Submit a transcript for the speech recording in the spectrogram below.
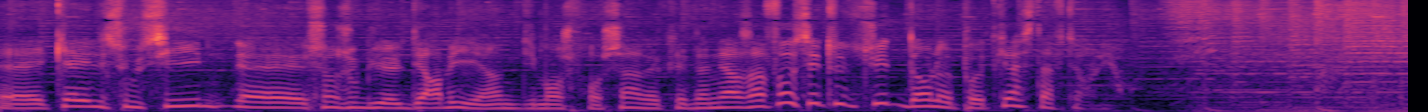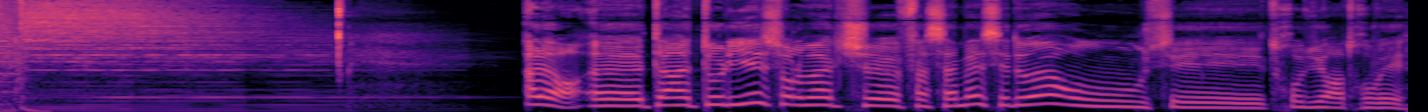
Euh, quel est le souci? Euh, Sans oublier le derby hein, dimanche prochain avec les dernières infos. C'est tout de suite dans le podcast After Lyon. Alors, euh, t'as un taulier sur le match euh, face à Metz, Edouard, ou c'est trop dur à trouver?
